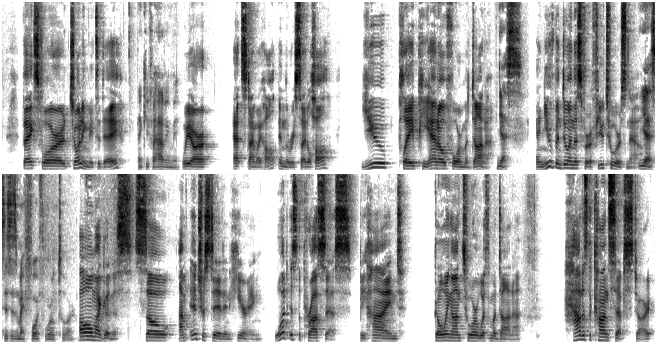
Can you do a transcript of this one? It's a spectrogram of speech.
thanks for joining me today. Thank you for having me. We are at Steinway Hall in the recital hall. You play piano for Madonna, Yes. and you've been doing this for a few tours now. Yes, this is my fourth world tour. Oh my goodness. So I'm interested in hearing what is the process behind going on tour with Madonna? How does the concept start?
